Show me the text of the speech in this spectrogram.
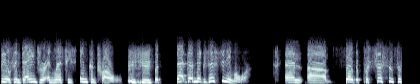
feels in danger unless he's in control. Mm-hmm. But that doesn't exist anymore. And uh, so the persistence of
